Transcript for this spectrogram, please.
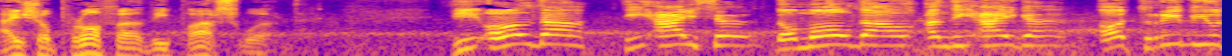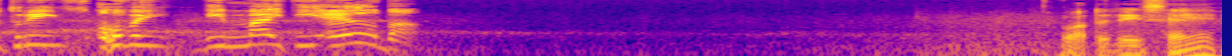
I shall proffer the password. The Olda, the Iser, the Moldau, and the Eiger are tributaries of the mighty Elbe. What did he say?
